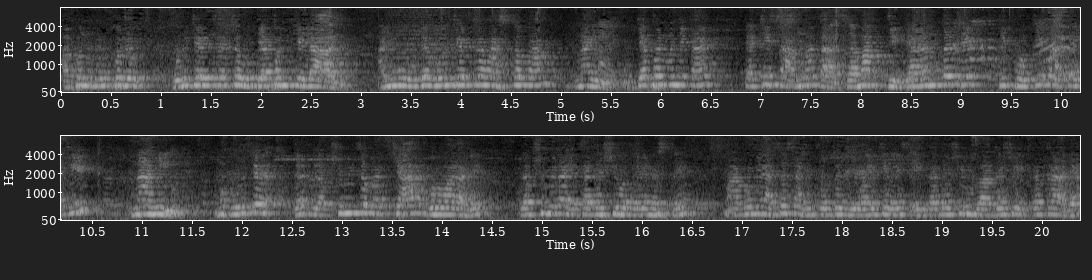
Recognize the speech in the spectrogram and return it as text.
आपण गुरुपर गुरुचरित्राचं उद्यापन केलं आज. आणि मग उद्या गुरुचरित्र वाचतो का? नाही. उद्यापन म्हणजे काय? त्याची सांगता समाप्ती. त्यानंतर ते ती पोथी वाचायची नाही. मग गुरुच्या जर लक्ष्मीचं व्रत चार गुरुवार आले लक्ष्मीला एकादशी वगैरे नसते. मागं मी असं सांगितलं होतं दिवाळीच्या वेळेस एकादशी द्वादशी एकत्र आल्या.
